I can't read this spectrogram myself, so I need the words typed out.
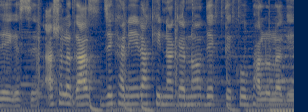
হয়ে গেছে। আসলে গাছ যেখানেই রাখি না কেন দেখতে খুব ভালো লাগে।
